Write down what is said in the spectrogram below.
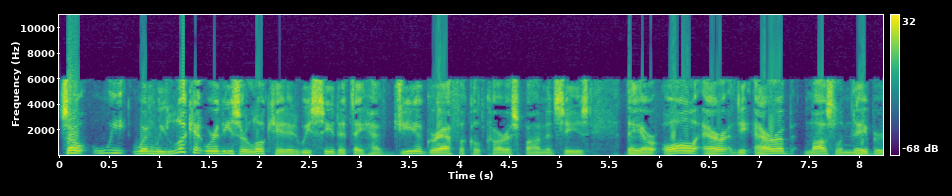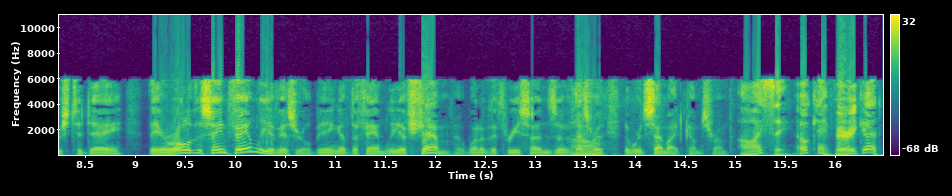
So we, when we look at where these are located, we see that they have geographical correspondences. They are all the Arab Muslim neighbors today. They are all of the same family of Israel, being of the family of Shem, one of the three sons of. That's oh. where the word Semite comes from. Oh, I see. Okay, very good.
